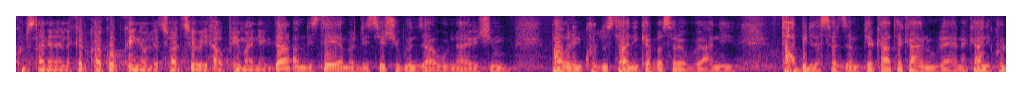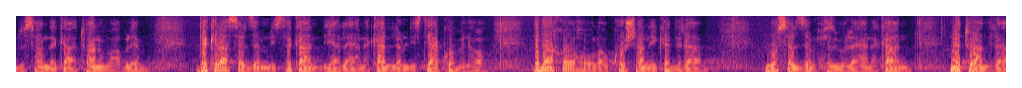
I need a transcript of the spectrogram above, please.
کوردستانیانە لە کەرکووکا کۆبکەینەوە لە چوارچێوەی هاوپەیمانییەکدا. ئەم لیستەی ئێمەش لیستێکی گونجاو و ناوێکی با بڵێین کوردستانی کە بەسەرەوانی تەعبیر لە سەرجەم پێکهاتەکان و لایەنەکانی کوردستان دەکا، ئەتوانم وا بڵێم دەکرا سەرجەم لیستەکان یا لایەنەکان لەم لیستەیا کۆببنەوە. بەداخەوە ئەو هەوڵا و کۆششانەی کە درا بۆ سەرجەم حزب و لایەنەکان نەتواندرا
